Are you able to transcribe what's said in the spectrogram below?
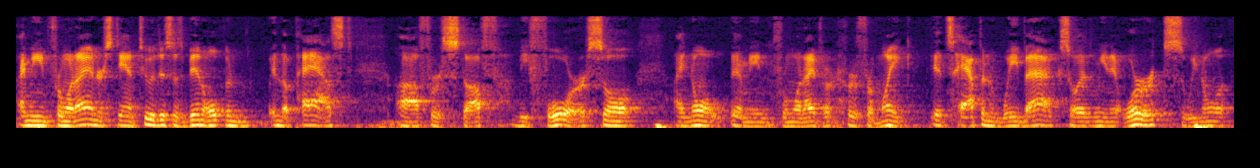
I mean, from what I understand too, this has been open in the past uh, for stuff before. So I know, I mean, from what I've heard, from Mike, it's happened way back. So I mean, it works. We know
